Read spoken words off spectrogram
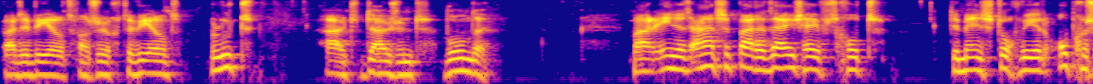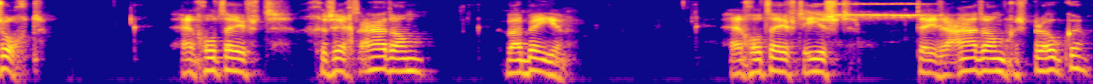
Waar de wereld van zucht, de wereld bloed uit duizend wonden. Maar in het aardse paradijs heeft God de mens toch weer opgezocht. En God heeft gezegd: Adam, waar ben je? En God heeft eerst tegen Adam gesproken.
